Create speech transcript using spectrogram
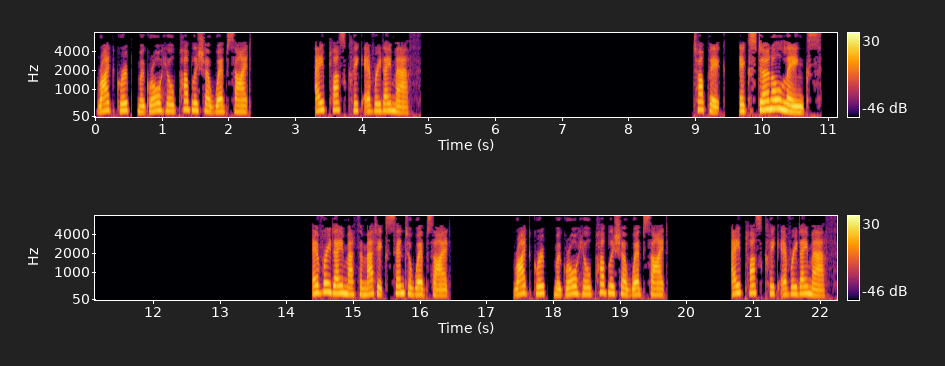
Wright Group – McGraw-Hill Publisher website. A plus click Everyday Math. Topic: External links. Everyday Mathematics Center website. Wright Group – McGraw-Hill Publisher website. A plus click Everyday Math.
